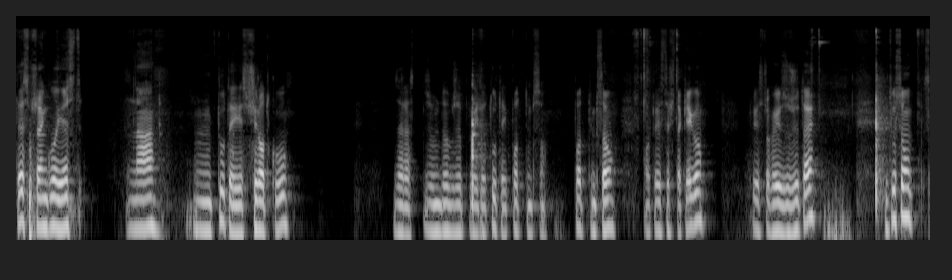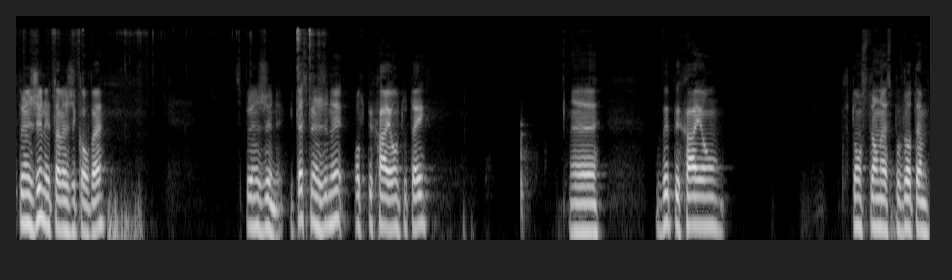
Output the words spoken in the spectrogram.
To sprzęgło jest na Tutaj jest w środku. Zaraz, żebym dobrze powiedział, tutaj pod tym są. Pod tym są. O, tu jest coś takiego. Tu jest trochę zużyte. I tu są sprężyny talerzykowe. Sprężyny. I te sprężyny odpychają tutaj. E, wypychają w tą stronę z powrotem.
